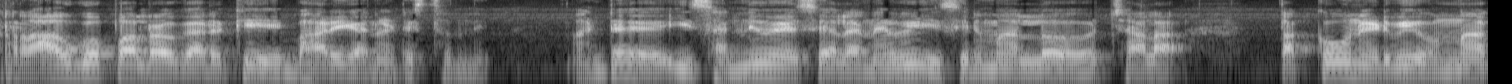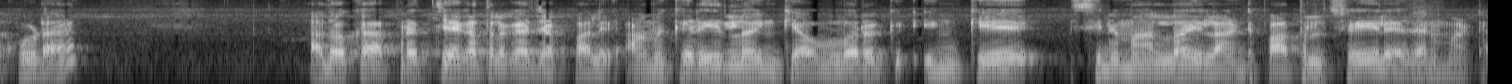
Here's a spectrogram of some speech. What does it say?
రావు గోపాలరావు గారికి భారీగా నటిస్తుంది. అంటే ఈ సన్నివేశాలు అనేవి ఈ సినిమాల్లో చాలా తక్కువ నిడివి ఉన్నా కూడా అదొక ప్రత్యేకతలుగా చెప్పాలి. ఆమె కెరీర్లో ఇంకెవ్వరికి ఇంకే సినిమాల్లో ఇలాంటి పాత్రలు చేయలేదన్నమాట.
